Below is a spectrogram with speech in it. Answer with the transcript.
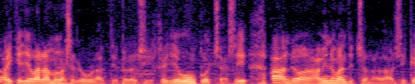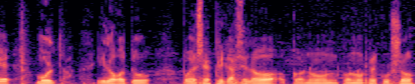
hay que llevar las manos el volante, pero si es que llevo un coche así, ah, no, a mí no me han dicho nada, así que multa. Y luego tú, pues explícaselo con un, con un recurso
